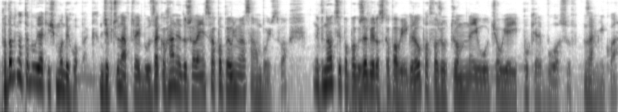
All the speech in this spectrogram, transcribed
Podobno to był jakiś młody chłopak. Dziewczyna, w której był zakochany do szaleństwa, popełniła samobójstwo. W nocy po pogrzebie rozkopał jej grób, otworzył trumnę i uciął jej pukiel włosów. Zamilkła.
